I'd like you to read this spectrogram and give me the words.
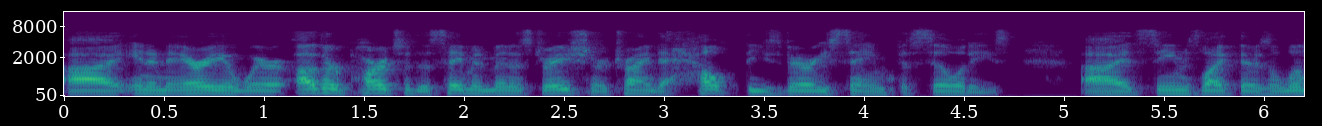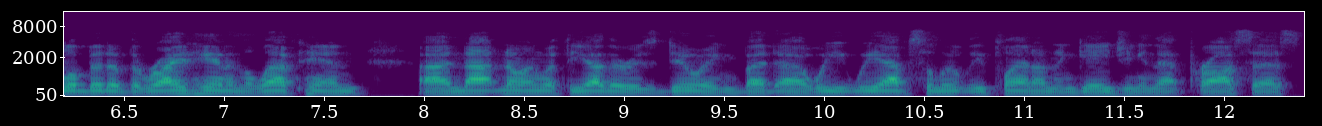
uh, in an area where other parts of the same administration are trying to help these very same facilities. Uh, it seems like there's a little bit of the right hand and the left hand uh, not knowing what the other is doing, but uh, we we absolutely plan on engaging in that process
